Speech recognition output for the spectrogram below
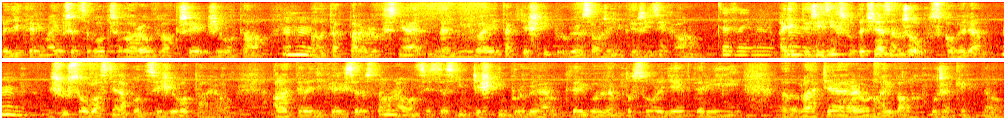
lidi, kteří mají před sebou třeba rok, dva, tři života, mm-hmm. tak paradoxně nemývají tak těžký průběh. Samozřejmě někteří z nich ano. To je zajímavé. A někteří z nich skutečně zemřou s covidem, Mm. když už jsou vlastně na konci života. Jo. Ale ty lidi, kteří se dostanou na nemocnice s tím těžkým průběhem, o který bojujeme, to jsou lidi, kteří eh, v létě hrajou nohajbal u řeky. Jo.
